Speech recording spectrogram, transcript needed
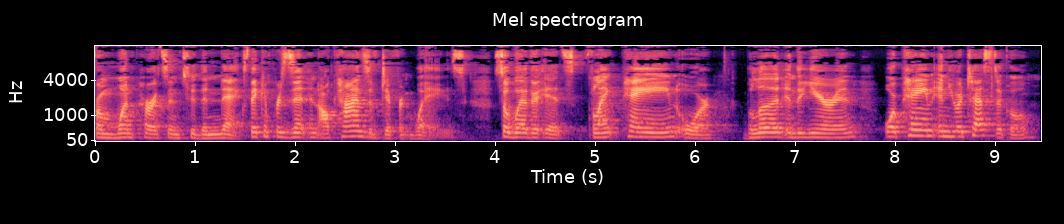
from one person to the next. They can present in all kinds of different ways. So whether it's flank pain or blood in the urine or pain in your testicle,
